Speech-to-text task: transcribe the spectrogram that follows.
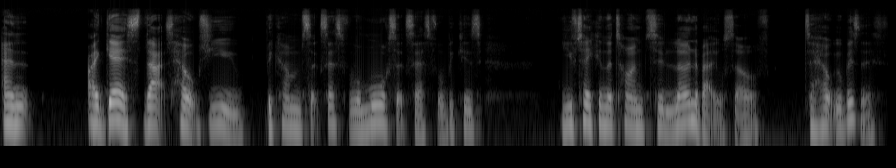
And I guess that's helped you become successful, more successful, because you've taken the time to learn about yourself to help your business.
